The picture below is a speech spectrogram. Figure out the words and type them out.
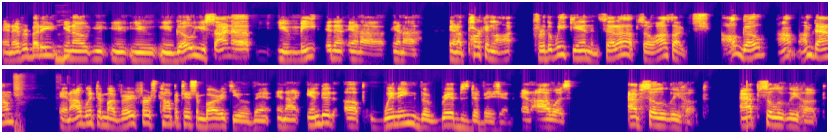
And everybody, mm-hmm. you know, you, you, you, you go, you sign up, you meet in a, in a, in a, in a parking lot for the weekend and set up. So I was like, I'll go. I'm, I'm down. And I went to my very first competition barbecue event and I ended up winning the ribs division. And I was absolutely hooked. Absolutely hooked.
